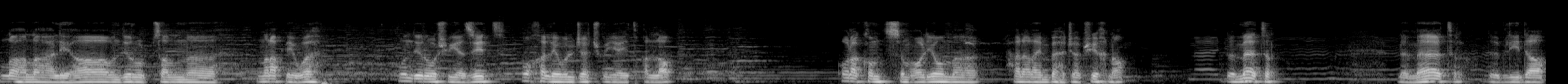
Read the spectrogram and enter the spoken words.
الله الله عليها. ونديرو البصل نرابيوه ونديرو شوية زيت. ونخليو الدجاج شوية يتقلى. وراكم تسمعوا اليوم الحالة راهي مبهجة بشيخنا. le maître. le maître de Blida.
